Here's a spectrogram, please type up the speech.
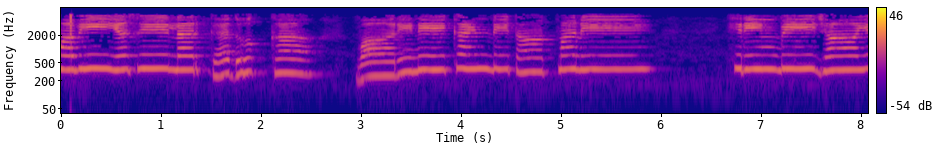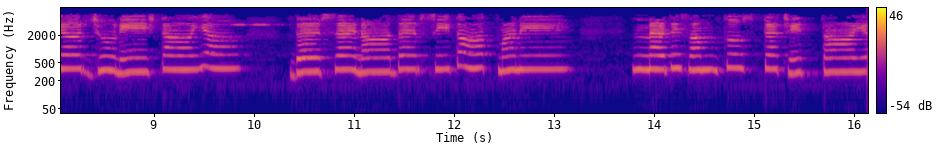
मवीयसे लर्कदुःख वारिणे खण्डितात्मने ह्रीम्बीजाय अर्जुनेष्टाय दर्शनादर्शितात्मने नतिसन्तुष्टचित्ताय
